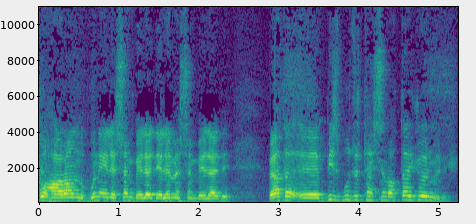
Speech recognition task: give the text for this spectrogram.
bu haramdır, bunu eləsən belədir, eləməsən belədir. Və da e, biz bu cür təsnifatlar görmürük.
